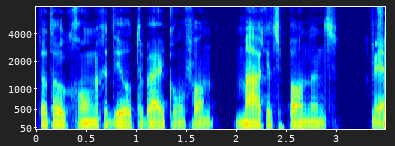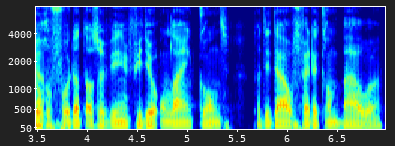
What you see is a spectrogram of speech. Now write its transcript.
dat er ook gewoon een gedeelte bij komt van maak het spannend. Ja. Zorg ervoor dat als er weer een video online komt, dat hij daarop verder kan bouwen.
